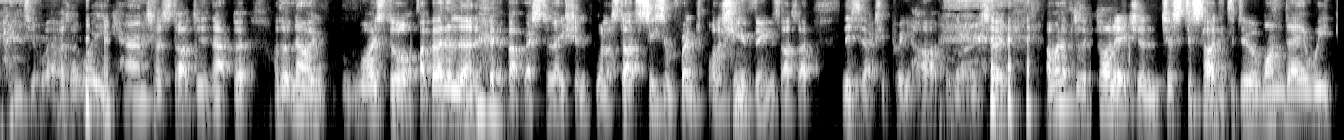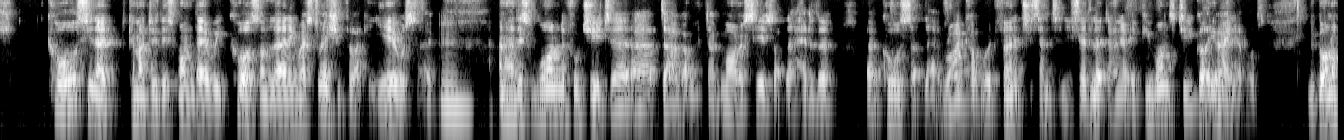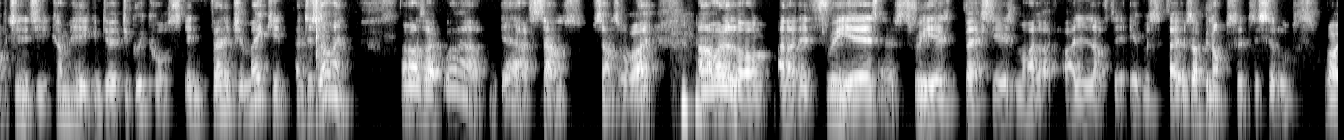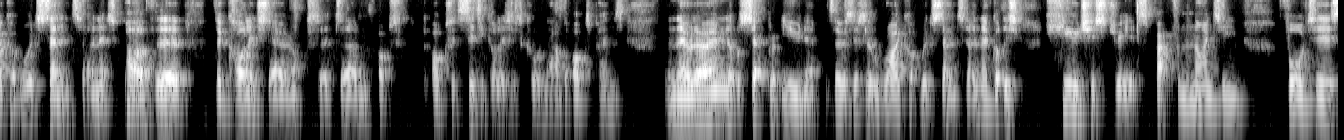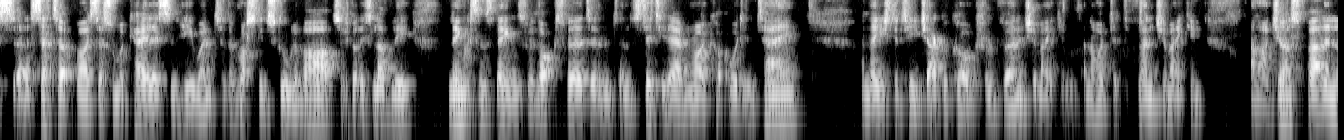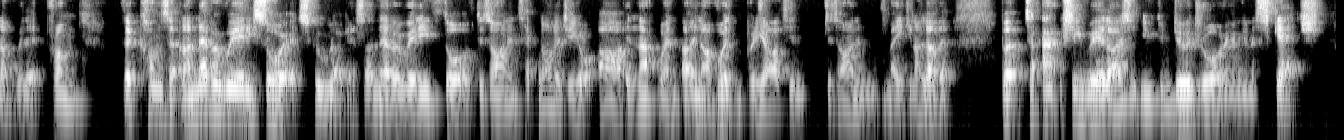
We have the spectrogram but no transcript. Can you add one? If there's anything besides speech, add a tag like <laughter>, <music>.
paint it well." I was like, "Well, you can." So I started doing that. But I thought, no, wise thought. I better learn a bit about restoration. When I start to see some French polishing and things, I was like, "This is actually pretty hard." You know? So I went up to the college and just decided to do a one day a week course. You know, can I do this one day a week course on learning restoration for like a year or so? Mm. and I had this wonderful tutor, uh, Doug. I met Doug Morris. He was like the head of the uh, course up there, Rycotewood Furniture Centre. And he said, "Look, Daniel, if you wanted to, you've got your A levels. You've got an opportunity. You come here. You can do a degree course in furniture making and design." And I was like, "Wow, yeah, sounds sounds all right." <laughs> and I went along and I did three years, and it was three years best years of my life. I loved it. It was it was up in Oxford, this little Rycotewood Centre, and it's part of the the college there in Oxford. Um, Oxford, Oxford City College is called now, the Oxpens and they were their own little separate unit. So it's this little Rycotewood Centre, and they've got this huge history. It's back from the 1940s, uh, set up by Cecil Michaelis, and he went to the Ruskin School of Art. So it's got these lovely links and things with Oxford and, and the city there in Rycotewood in Thame. And they used to teach agriculture and furniture making, and I did the furniture making, and I just fell in love with it from the concept. And i never really saw it at school i guess. I never really thought of design and technology or art in that when you know i've always been pretty arty in design and making. I love it. But to actually realize that you can do a drawing and a sketch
